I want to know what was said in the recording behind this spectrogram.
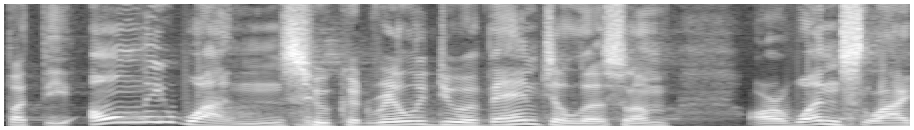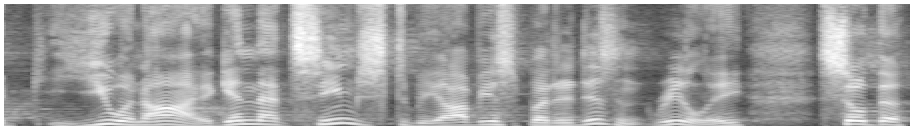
but the only ones who could really do evangelism are ones like you and I. Again, that seems to be obvious, but it isn't really. So the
